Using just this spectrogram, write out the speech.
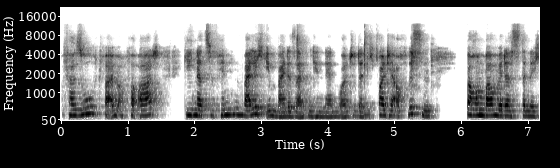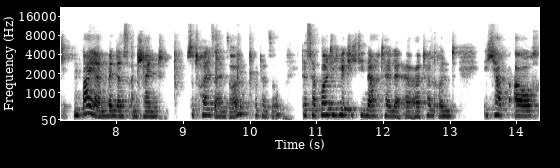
versucht, vor allem auch vor Ort, Gegner zu finden, weil ich eben beide Seiten kennenlernen wollte. Denn ich wollte ja auch wissen, warum bauen wir das denn nicht in Bayern, wenn das anscheinend so toll sein soll oder so. Deshalb wollte ich wirklich die Nachteile erörtern und ich habe auch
